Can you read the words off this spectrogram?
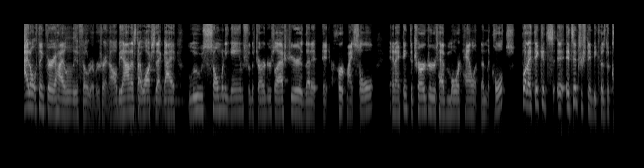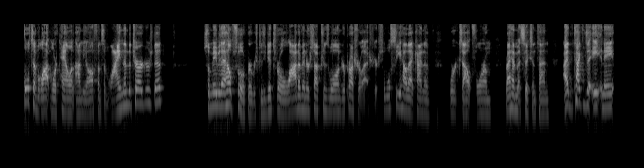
I don't think very highly of Phil Rivers right now. I'll be honest. I watched that guy lose so many games for the Chargers last year that it, it hurt my soul. and I think the Chargers have more talent than the Colts. But I think it's it's interesting because the Colts have a lot more talent on the offensive line than the Chargers did. So maybe that helps Philip Rivers because he did throw a lot of interceptions while under pressure last year. So we'll see how that kind of works out for him. But I have him at six and ten. I have the Titans at eight and eight,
